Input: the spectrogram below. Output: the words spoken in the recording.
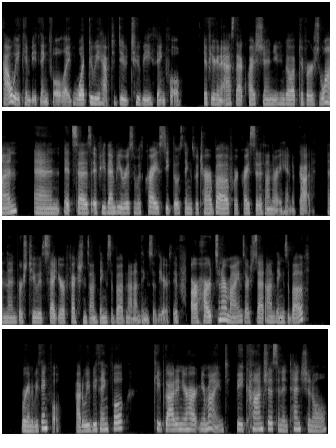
how we can be thankful. Like, what do we have to do to be thankful? If you're going to ask that question, you can go up to verse one and it says, If you then be risen with Christ, seek those things which are above, where Christ sitteth on the right hand of God. And then verse two is set your affections on things above, not on things of the earth. If our hearts and our minds are set on things above, we're going to be thankful. How do we be thankful? keep God in your heart and your mind. Be conscious and intentional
